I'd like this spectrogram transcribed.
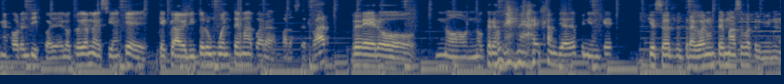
mejor el disco. El otro día me decían que, que Clavelito era un buen tema para, para cerrar, pero no, no creo que me haga cambiar de opinión que, que Suerte el Trago era un temazo para terminar.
